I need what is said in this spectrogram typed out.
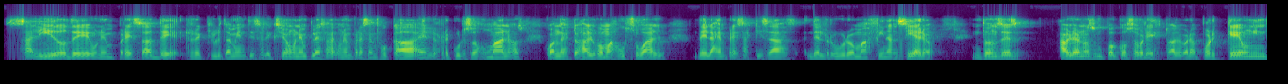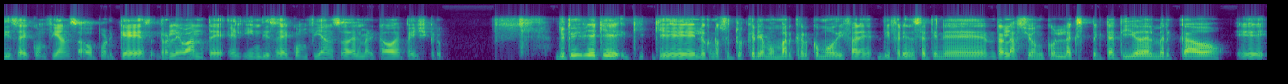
salido de una empresa de reclutamiento y selección, una empresa, una empresa enfocada en los recursos humanos, cuando esto es algo más usual de las empresas quizás del rubro más financiero. Entonces, háblanos un poco sobre esto, Álvaro. ¿Por qué un índice de confianza o por qué es relevante el índice de confianza del mercado de Page Group? Yo te diría que, lo que nosotros queríamos marcar como diferencia tiene relación con la expectativa del mercado, eh,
